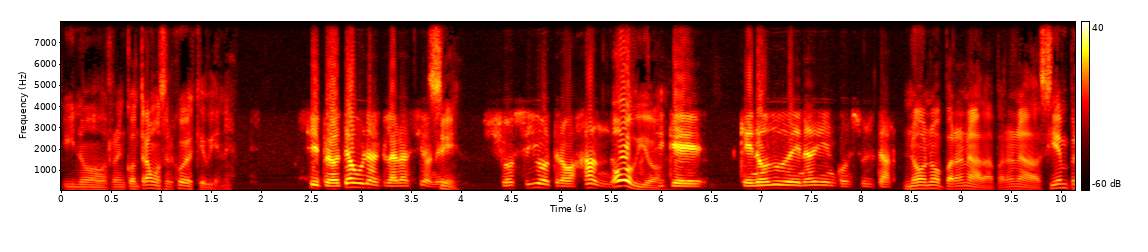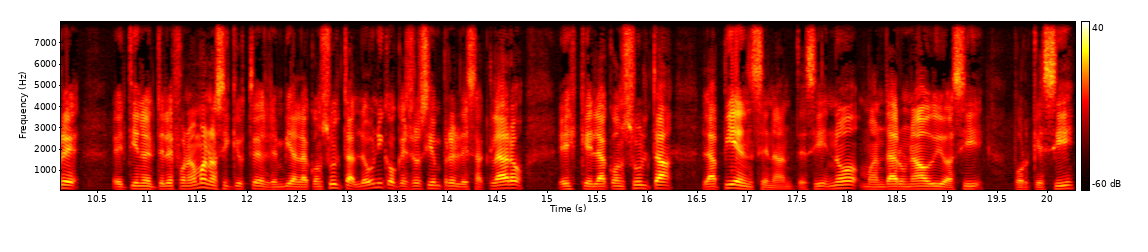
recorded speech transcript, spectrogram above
y nos reencontramos el jueves que viene. Sí, pero te hago una aclaración. Sí. ¿eh? Yo sigo trabajando. Obvio. Así que que no dude nadie en consultar. No, no, para nada, para nada. Siempre eh, tiene el teléfono a mano, así que ustedes le envían la consulta. Lo único que yo siempre les aclaro es que la consulta la piensen antes, ¿sí? No mandar un audio así porque sí,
